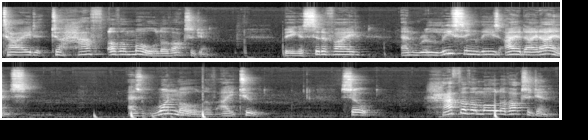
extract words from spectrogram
tied to half of a mole of oxygen, being acidified and releasing these iodide ions as one mole of I2. So half of a mole of oxygen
